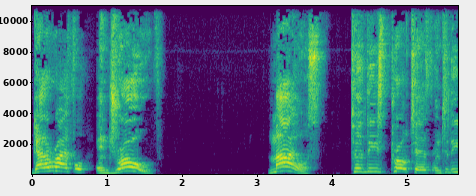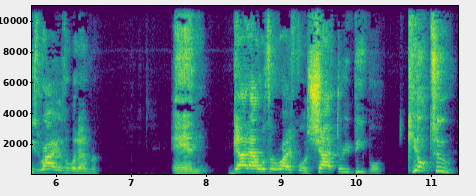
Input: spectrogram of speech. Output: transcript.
got a rifle, and drove miles to these protests and to these riots or whatever, and got out with a rifle, shot three people, killed two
